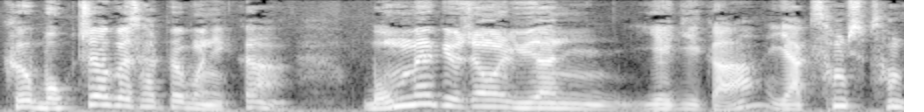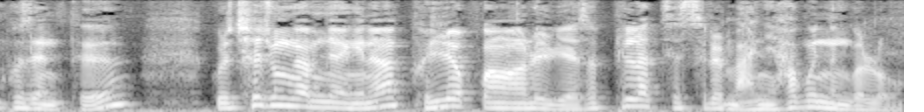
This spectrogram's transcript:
그 목적을 살펴보니까 몸매 교정을 위한 얘기가 약 33% 그리고 체중 감량이나 근력 강화를 위해서 필라테스를 많이 하고 있는 걸로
